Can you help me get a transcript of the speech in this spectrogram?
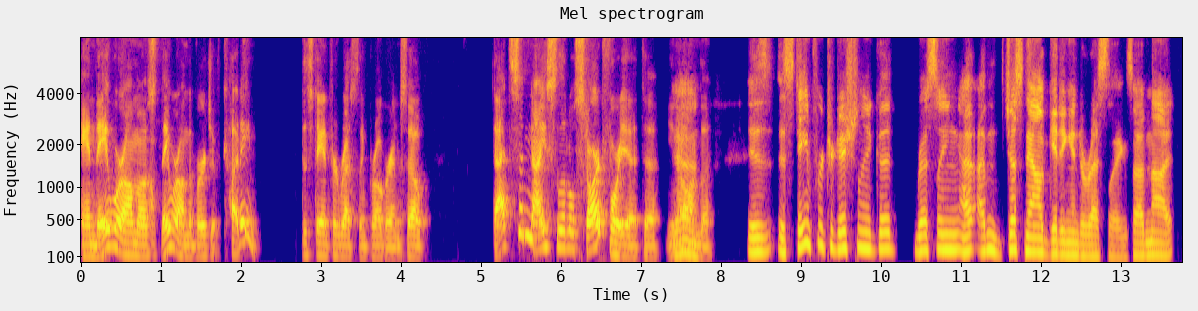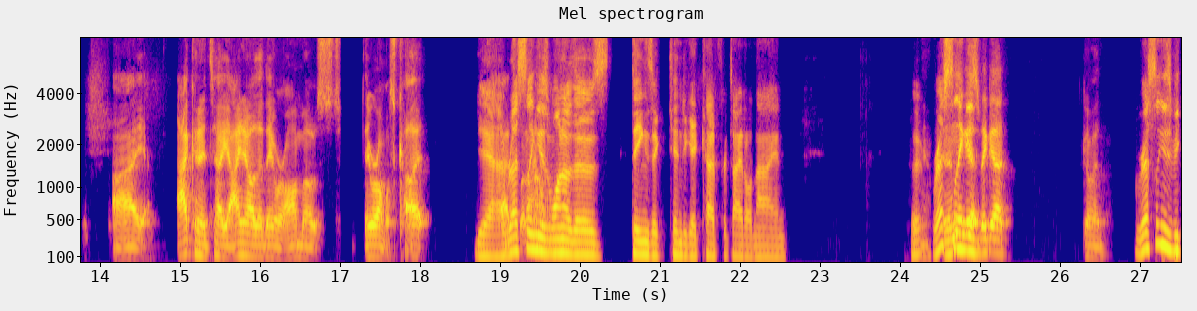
and they were almost they were on the verge of cutting the Stanford wrestling program. So that's a nice little start for you to you know Yeah. on the Is is Stanford traditionally a good wrestling? I, I'm just now getting into wrestling, so I'm not. I I couldn't tell you. I know that they were almost they were almost cut. Yeah, That's wrestling is one of those things that tend to get cut for Title IX. But Yeah. Wrestling they got, is they got go ahead. Wrestling is be,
